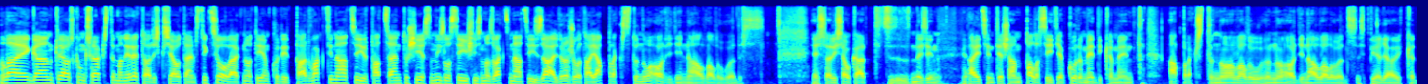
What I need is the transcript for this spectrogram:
Lai gan Kļauskungs raksta, man ir retorisks jautājums, cik cilvēki no tiem, kur ir par vakcināciju, ir pacentušies un izlasījuši vismaz vakcinācijas zāļu ražotāju aprakstu no oriģināla valodas. Es arī savukārt nezinu, aicinu tiešām palasīt jebkuru medikamentu aprakstu no, valo, no oriģināla valodas. Es pieļauju, ka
